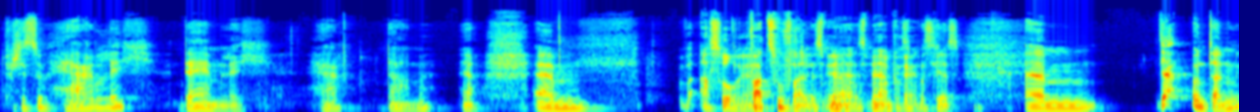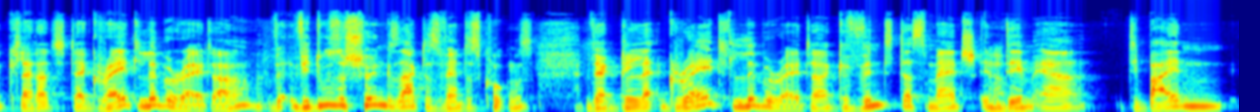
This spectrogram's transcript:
Verstehst du? Herrlich dämlich. Herr, Dame. Ja. Ähm, Ach so, ja. War Zufall, ist mir, ja, ist mir einfach okay. passiert. Ähm, ja, und dann klettert der Great Liberator, wie du so schön gesagt hast während des Guckens, der Great Liberator gewinnt das Match, indem ja. er die beiden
